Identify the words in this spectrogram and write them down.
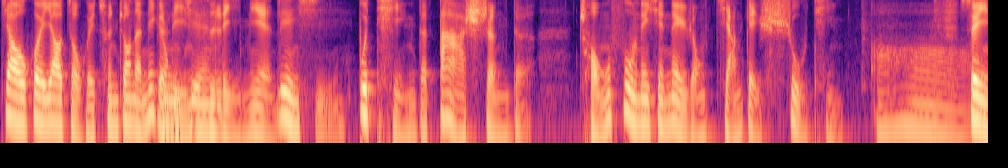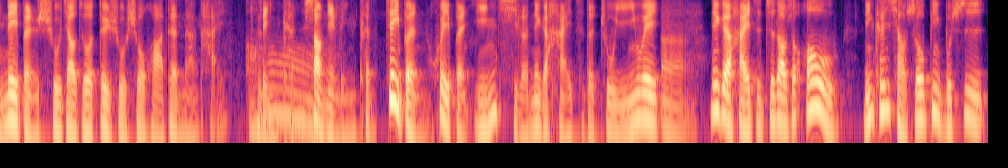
教会要走回村庄的那个林子里面练习，不停的大声的重复那些内容，讲给树听。哦，所以那本书叫做《对树说话的男孩》，林肯，少年林肯。这本绘本引起了那个孩子的注意，因为那个孩子知道说，哦，林肯小时候并不是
